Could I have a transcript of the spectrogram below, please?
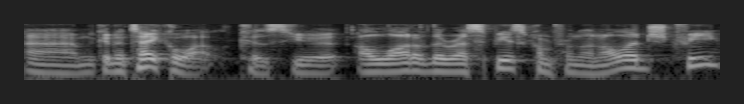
um, going to take a while because you a lot of the recipes come from the knowledge tree,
